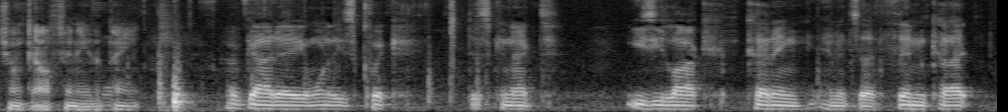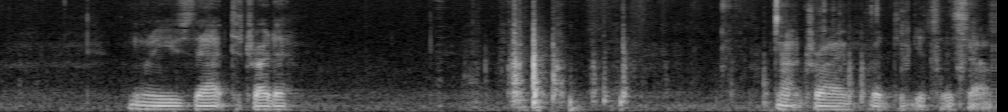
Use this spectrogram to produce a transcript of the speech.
chunk off any of the paint. I've got a one of these quick disconnect, easy lock cutting, and it's a thin cut. I'm going to use that to try to not try, but to get this out.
